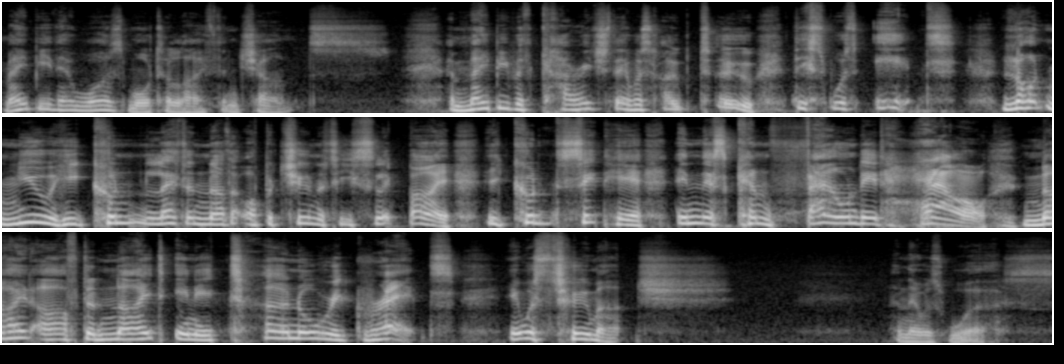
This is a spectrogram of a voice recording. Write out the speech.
Maybe there was more to life than chance. And maybe with courage there was hope too. This was it. Lot knew he couldn't let another opportunity slip by. He couldn't sit here in this confounded hell, night after night, in eternal regret. It was too much. And there was worse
